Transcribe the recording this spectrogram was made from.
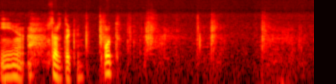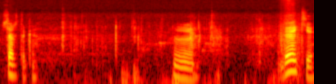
І все ж таки, от все ж таки. Ні. Деякі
